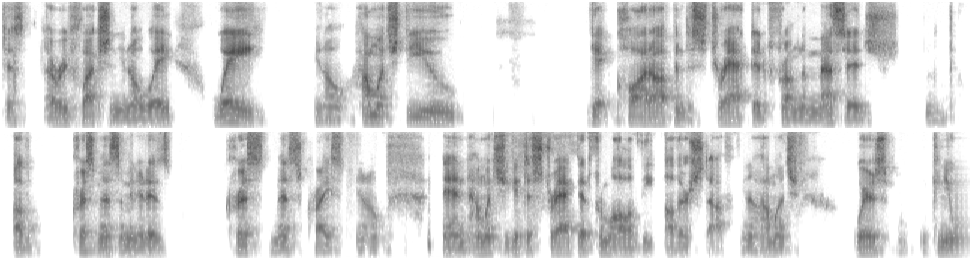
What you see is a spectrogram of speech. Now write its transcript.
just a reflection. You know, way way, you know, how much do you get caught up and distracted from the message of Christmas? I mean, it is Christmas, Christ, you know, and how much you get distracted from all of the other stuff. You know, how much, where's, can you,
